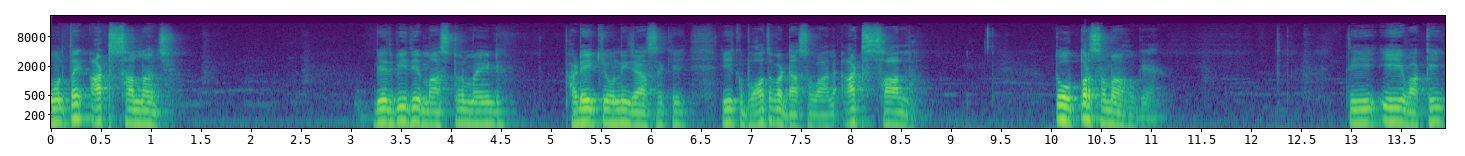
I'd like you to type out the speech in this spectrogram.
ਹੁਣ ਤਾਂ 8 ਸਾਲਾਂ 'ਚ ਬੇਦਬੀ ਦੇ ਮਾਸਟਰਮਾਈਂਡ ਫੜੇ ਕਿਉਂ ਨਹੀਂ ਜਾ ਸਕੇ? ਇਹ ਇੱਕ ਬਹੁਤ ਵੱਡਾ ਸਵਾਲ ਹੈ। 8 ਸਾਲ ਤੋਂ ਉੱਪਰ ਸਮਾਂ ਹੋ ਗਿਆ। ਤੇ ਇਹ ਵਾਕਈ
